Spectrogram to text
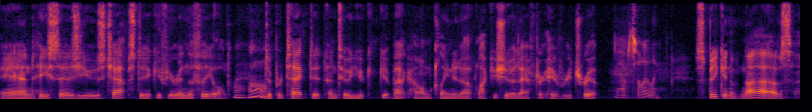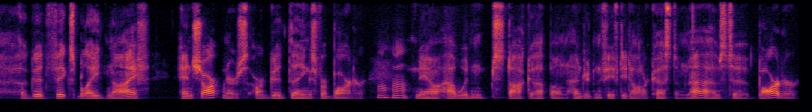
And he says use chapstick if you're in the field mm-hmm. to protect it until you can get back home, clean it up like you should after every trip. Absolutely. Speaking of knives, a good fixed blade knife and sharpeners are good things for barter. Mm-hmm. Now, I wouldn't stock up on $150 custom knives to barter,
